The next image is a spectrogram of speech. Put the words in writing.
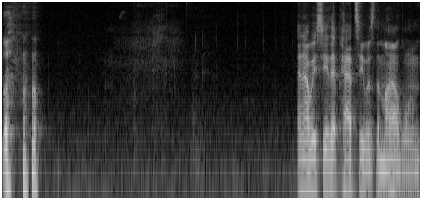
And now we see that Patsy was the mild one.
